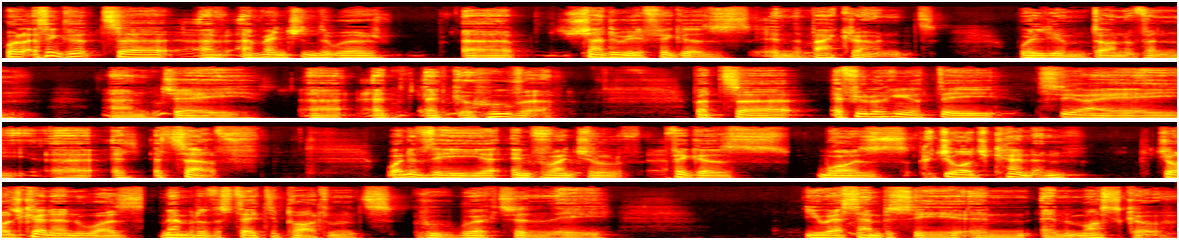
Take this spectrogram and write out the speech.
Well, I think that uh, I, mentioned there were uh, shadowy figures in the background: William Donovan and J. Uh, Ed- Edgar Hoover. But uh, if you're looking at the CIA it- itself, one of the influential figures was George Kennan. George Kennan was a member of the State Department who worked in the U.S. Embassy in, in Moscow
